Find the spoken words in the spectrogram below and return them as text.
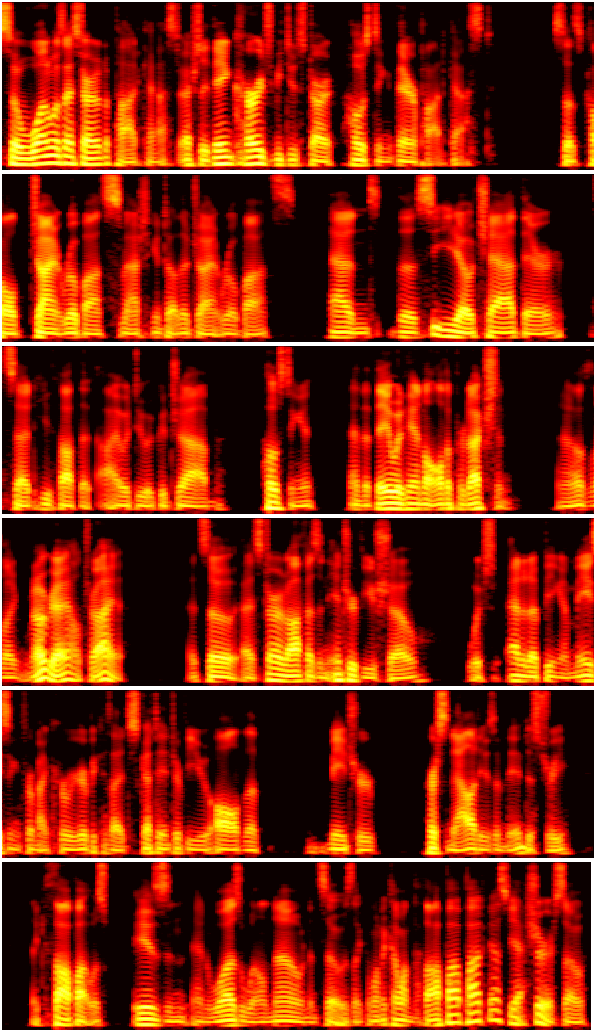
So one was I started a podcast. Actually, they encouraged me to start hosting their podcast. So it's called Giant Robots Smashing into Other Giant Robots. And the CEO, Chad, there said he thought that I would do a good job hosting it and that they would handle all the production. And I was like, okay, I'll try it. And so I started off as an interview show, which ended up being amazing for my career because I just got to interview all the major personalities in the industry. Like Thoughtbot was is and, and was well known. And so it was like, I want to come on the Thoughtbot podcast? Yeah, sure. So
